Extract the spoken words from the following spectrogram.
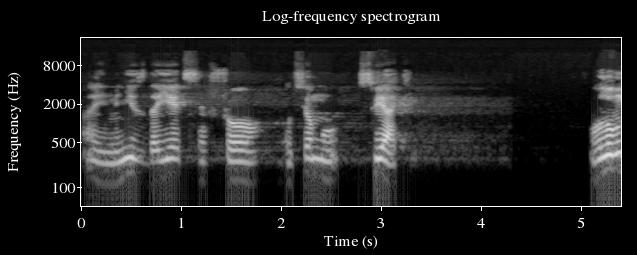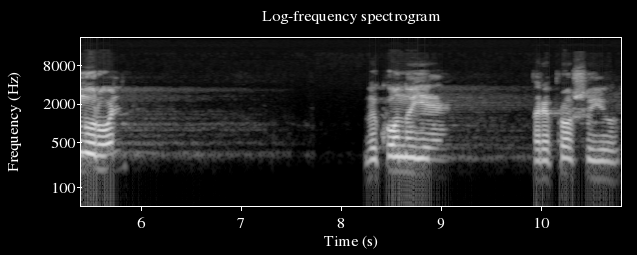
А І мені здається, що у цьому святі головну роль виконує, перепрошую,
